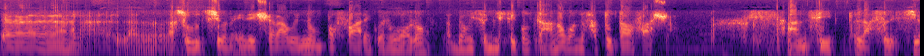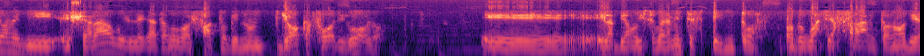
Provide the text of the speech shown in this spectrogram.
eh, la, la, soluzione di Sharawi non può fare quel ruolo, l'abbiamo visto in difficoltà no? quando fa tutta la fascia. Anzi, la flessione di Sharawi è legata proprio al fatto che non gioca fuori ruolo e, e l'abbiamo visto veramente spento, proprio quasi affranto no? di,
